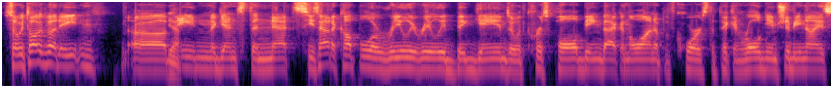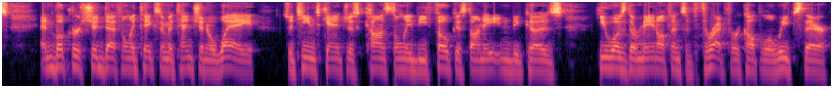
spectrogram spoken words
So we talked about Ayton. Uh, yeah. Ayton against the Nets. He's had a couple of really, really big games, and with Chris Paul being back in the lineup, of course, the pick and roll game should be nice. And Booker should definitely take some attention away, so teams can't just constantly be focused on Ayton because he was their main offensive threat for a couple of weeks there.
